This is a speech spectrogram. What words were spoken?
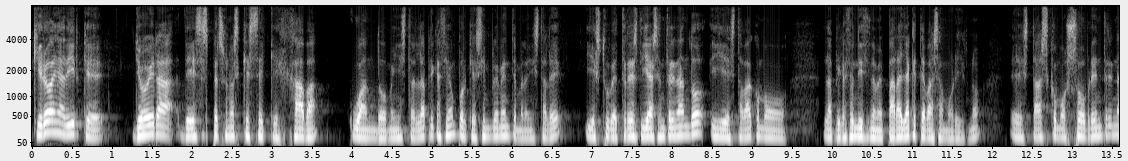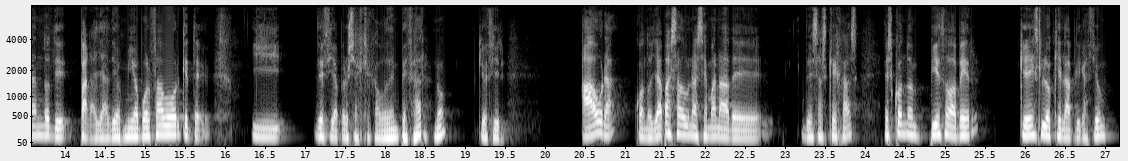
Quiero añadir que yo era de esas personas que se quejaba cuando me instalé la aplicación porque simplemente me la instalé y estuve tres días entrenando y estaba como la aplicación diciéndome, para ya que te vas a morir, ¿no? Estás como sobreentrenando, de, para ya, Dios mío, por favor, que te... Y decía, pero si es que acabo de empezar, ¿no? Quiero decir, ahora, cuando ya ha pasado una semana de, de esas quejas, es cuando empiezo a ver qué es lo que la aplicación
